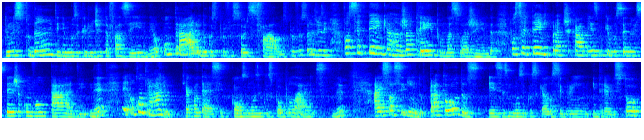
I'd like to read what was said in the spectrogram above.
de um estudante de música erudita fazer, né? O contrário do que os professores falam. Os professores dizem: você tem que arranjar tempo na sua agenda, você tem que praticar mesmo que você não esteja com vontade, né? É o contrário que acontece com os músicos populares, né? Aí só seguindo, para todos esses músicos que a Lucy Green entrevistou,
